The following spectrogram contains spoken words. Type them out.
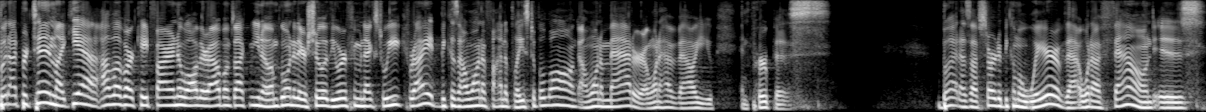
but I'd pretend like, yeah, I love Arcade Fire. I know all their albums. I, you know, I'm going to their show at the Orpheum next week, right? Because I want to find a place to belong. I want to matter. I want to have value and purpose. But as I've started to become aware of that, what I've found is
